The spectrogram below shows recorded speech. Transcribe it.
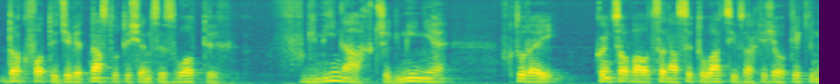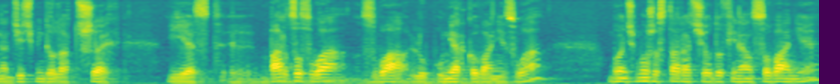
do kwoty 19 tysięcy złotych w gminach czy gminie, w której końcowa ocena sytuacji w zakresie opieki nad dziećmi do lat 3 jest y, bardzo zła, zła lub umiarkowanie zła, bądź może starać się o dofinansowanie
